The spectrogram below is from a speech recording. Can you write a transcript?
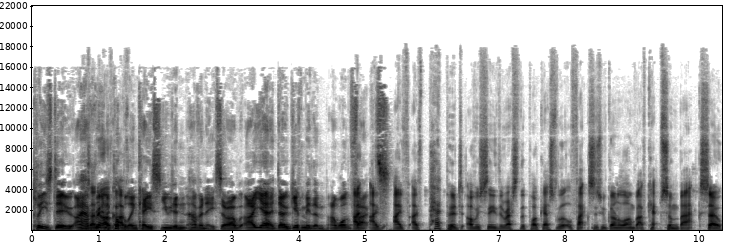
please do. I have written a I've- couple I've- in case you didn't have any. So I, I yeah, no, give me them. I want I, I've, facts. I've I've peppered obviously the rest of the podcast with little facts as we've gone along, but I've kept some back. So,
